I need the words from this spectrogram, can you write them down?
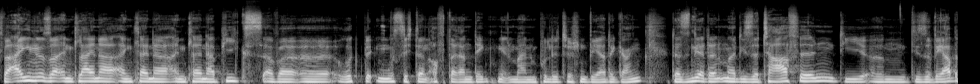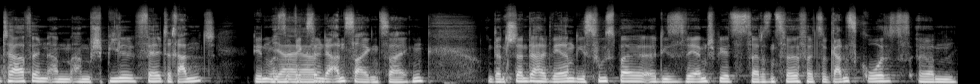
es war eigentlich nur so ein kleiner, ein kleiner, ein kleiner Peaks, aber äh, rückblickend musste ich dann oft daran denken in meinem politischen Werdegang. Da sind ja dann immer diese Tafeln, die, ähm, diese Werbetafeln am, am Spielfeldrand, denen immer Ja, so ja. wechselnde Anzeigen zeigen. Und dann stand da halt während dieses Fußball, äh, dieses WM-Spiels 2012 halt so ganz groß ähm,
